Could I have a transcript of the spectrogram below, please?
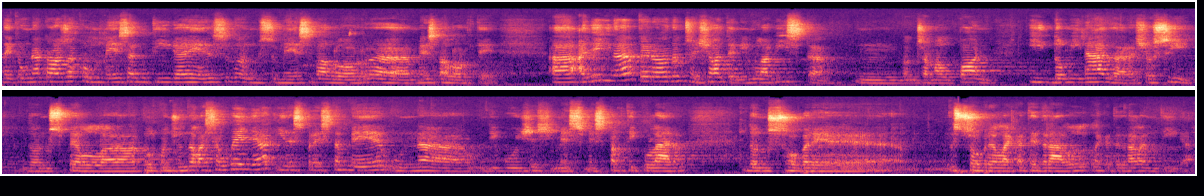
de que una cosa com més antiga és, doncs, més, valor, uh, més valor té. A Lleida, però, doncs, això, tenim la vista um, doncs, amb el pont i dominada, això sí, doncs, pel, eh, pel conjunt de la Seu Vella i després també una, un dibuix així més, més particular doncs, sobre, sobre la, catedral, la catedral antiga.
